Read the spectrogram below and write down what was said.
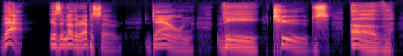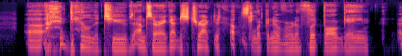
that is another episode down the tubes of uh down the tubes. I'm sorry, I got distracted. I was looking over at a football game.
